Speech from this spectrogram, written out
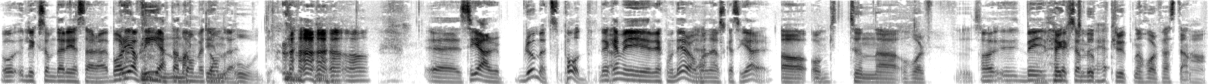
Och liksom där det är så här, bara jag vet att de vet om Martin det. Od. ja. Eh, Cigarrbrummets podd. Den kan vi rekommendera om man älskar cigarrer. Ja, och tunna hår... Ja, be, Högt liksom- uppkrupna hårfästen. Ja.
